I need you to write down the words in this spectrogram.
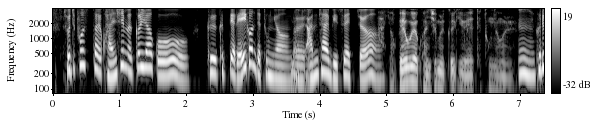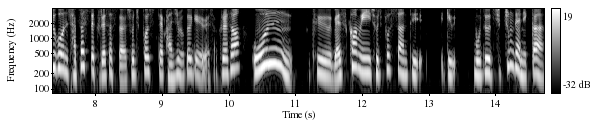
그렇죠. 조디 포스터의 관심을 끌려고 그 그때 레이건 대통령을 맞아요. 암살 미수했죠. 아, 여배우의 관심을 끌기 위해 대통령을 음, 그리고 잡혔을 때 그랬었어요. 조디 포스터의 관심을 끌기 위해서. 그래서 온 그 매스컴이 조지 포스터한테 이렇게 모두 집중되니까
